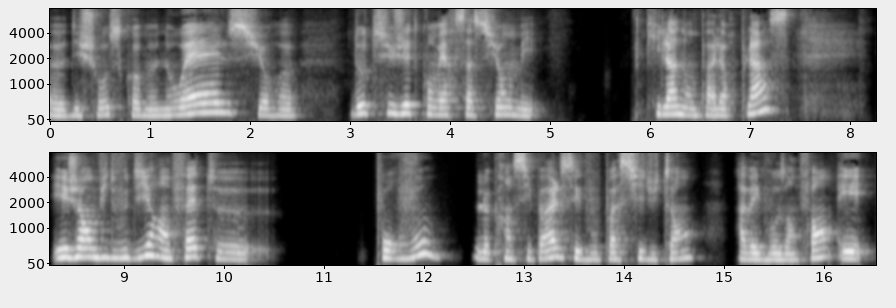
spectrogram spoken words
euh, des choses comme Noël, sur euh, d'autres sujets de conversation, mais qui là n'ont pas leur place. Et j'ai envie de vous dire, en fait, pour vous, le principal, c'est que vous passiez du temps avec vos enfants. Et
